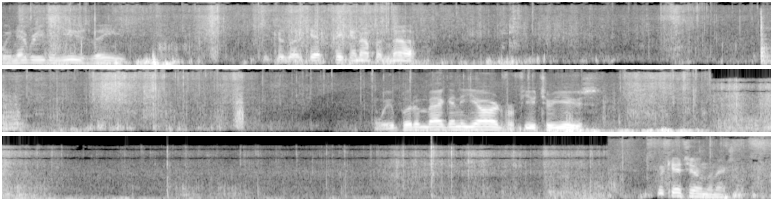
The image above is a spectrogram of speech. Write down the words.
We never even used these because I kept picking up enough. We'll put them back in the yard for future use. We'll catch you on the next one.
